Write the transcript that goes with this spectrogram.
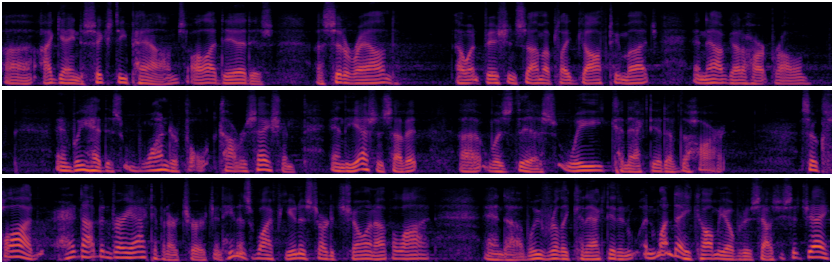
uh, I gained 60 pounds. All I did is uh, sit around, I went fishing some. I played golf too much. And now I've got a heart problem. And we had this wonderful conversation. And the essence of it uh, was this we connected of the heart. So Claude had not been very active in our church, and he and his wife Eunice started showing up a lot, and uh, we've really connected. And, and, one day he called me over to his house. He said, "Jay,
